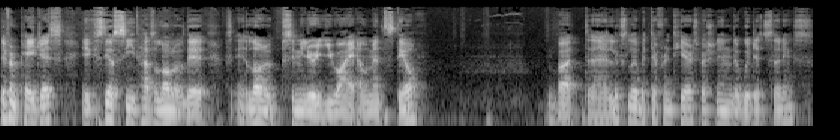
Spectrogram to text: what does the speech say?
different pages. You can still see it has a lot of the a lot of similar UI elements still, but uh, looks a little bit different here, especially in the widget settings.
